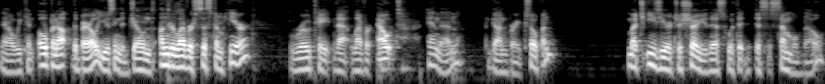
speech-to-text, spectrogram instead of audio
Now we can open up the barrel using the Jones underlever system here, rotate that lever out, and then the gun breaks open. Much easier to show you this with it disassembled though.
